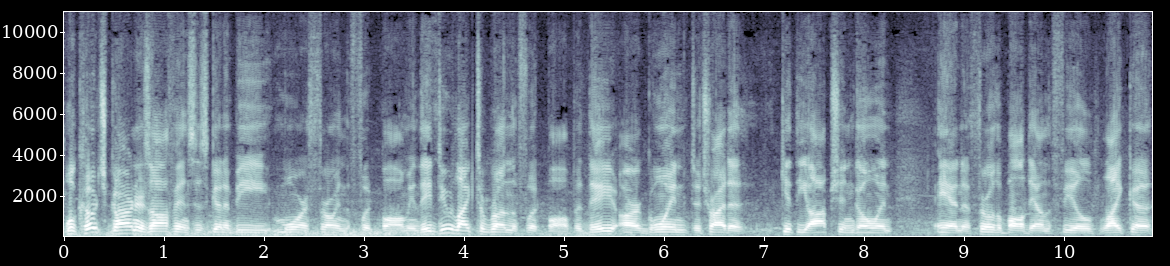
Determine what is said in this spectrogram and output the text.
Well, Coach Gardner's offense is going to be more throwing the football. I mean, they do like to run the football, but they are going to try to get the option going and uh, throw the ball down the field. Like uh,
